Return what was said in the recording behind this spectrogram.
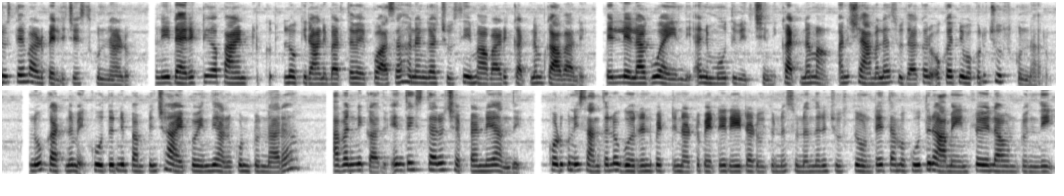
చూస్తే వాడు పెళ్ళి చేసుకున్నాడు. అని డైరెక్ట్గా పాయింట్లోకి రాని భర్త వైపు అసహనంగా చూసి మా వాడికి కట్నం కావాలి. పెళ్ళి ఎలాగూ అయింది అని మూతి విరిచింది. కట్నమా? అని శ్యామల సుధాకర్ ఒకరిని ఒకరు చూసుకున్నారు. నువ్వు కట్నమే. కూతుర్ని పంపించి అయిపోయింది అనుకుంటున్నారా? అవన్నీ కాదు. ఎంత ఇస్తారో చెప్పండి అంది. కొడుకుని సంతలో గొర్రెను పెట్టినట్టు పెట్టి రేట్ అడుగుతున్న సునందని చూస్తూ ఉంటే తమ కూతురు ఆమె ఇంట్లో ఎలా ఉంటుంది?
